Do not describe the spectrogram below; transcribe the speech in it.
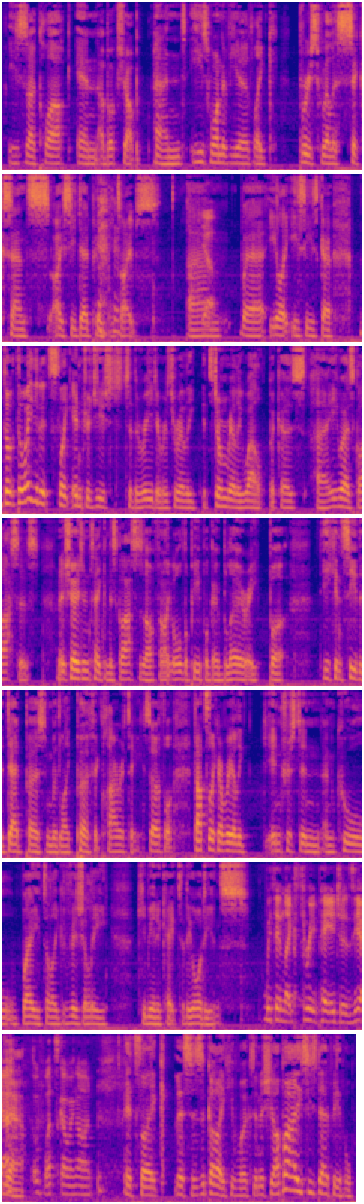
He's a clerk in a bookshop, and he's one of your like Bruce Willis Sixth Sense, I see dead people types. Um, Yeah. Where he like he sees go the the way that it's like introduced to the reader is really it's done really well because uh, he wears glasses and it shows him taking his glasses off and like all the people go blurry but he can see the dead person with like perfect clarity. So I thought that's like a really interesting and cool way to like visually communicate to the audience. Within like three pages, yeah, Yeah. of what's going on. It's like this is a guy who works in a shop. Ah, he sees dead people.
